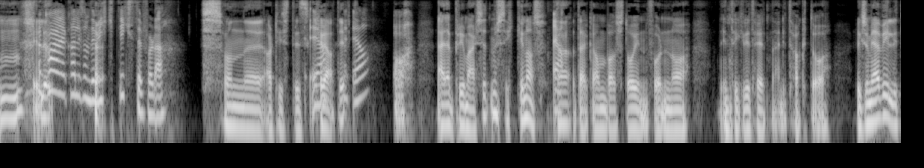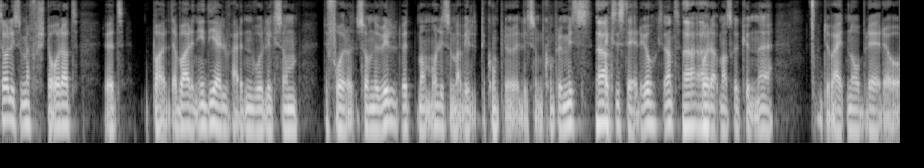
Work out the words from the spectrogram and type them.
Mm. Men Eller hva, er- hva er liksom det viktigste for deg? sånn eh, artistisk Ja. kreativt. Ja. Åh, nei, det er primært sett musikken, altså. Ja. At jeg kan bare stå innenfor den, og integriteten er i takt. Og liksom, jeg er villig til å liksom, Jeg forstår at du vet, bare, det er bare en ideell verden hvor liksom du får som du vil. Du vet, man må liksom være villig til kompromiss. liksom, kompromiss. Ja. eksisterer jo, ikke sant? Ja, ja. For at man skal kunne du veit, nå bredere og,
